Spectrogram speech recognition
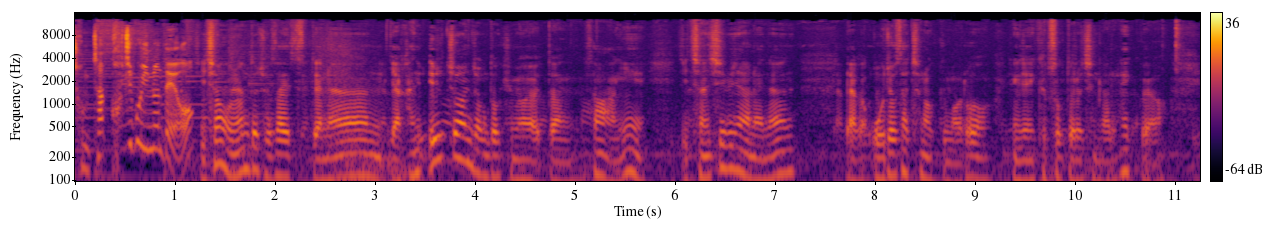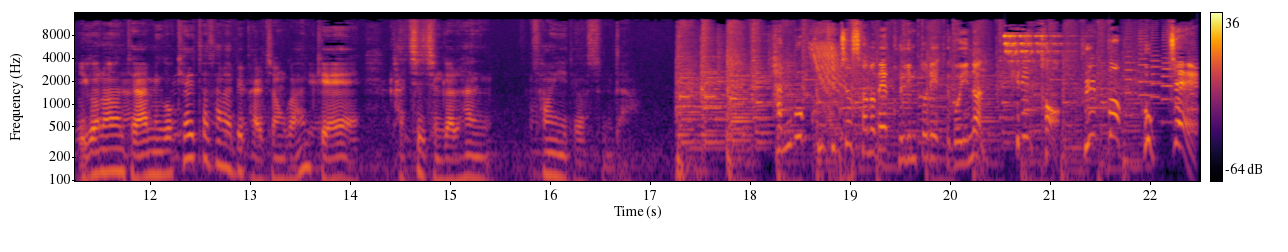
점차 커지고 있는데요. 2005년도 조사했을 때는 약 한 1조 원 정도 규모였던 상황이 2012년에는 약 5조 4천억 규모로 굉장히 급속도로 증가를 했고요. 이거는 대한민국 캐릭터 산업의 발전과 함께 같이 증가를 한 상황이 되었습니다. 한국 콘텐츠 산업의 걸림돌이 되고 있는 캐릭터 불법 복제.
